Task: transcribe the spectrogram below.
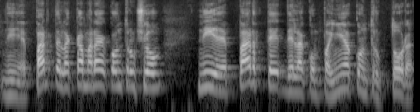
ni de parte de la Cámara de Construcción, ni de parte de la compañía constructora.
